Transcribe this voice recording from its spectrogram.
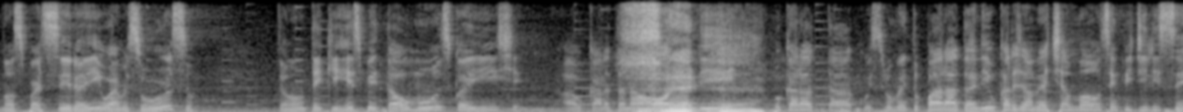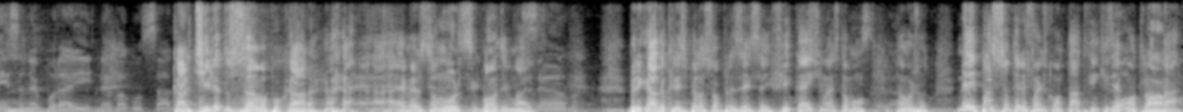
nosso parceiro aí, o Emerson Urso. Então tem que respeitar o músico aí. ah, o cara tá na roda Sim, ali, é. O cara tá com o instrumento parado ali, o cara já mete a mão sem pedir licença, né? Por aí, né? Bagunçado. Cartilha do samba pro cara. Emerson Urso, bom demais. Obrigado, Cris, pela sua presença aí. Fica aí que nós estamos junto. Ney, passa o seu telefone de contato, quem quiser Opa, contratar.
